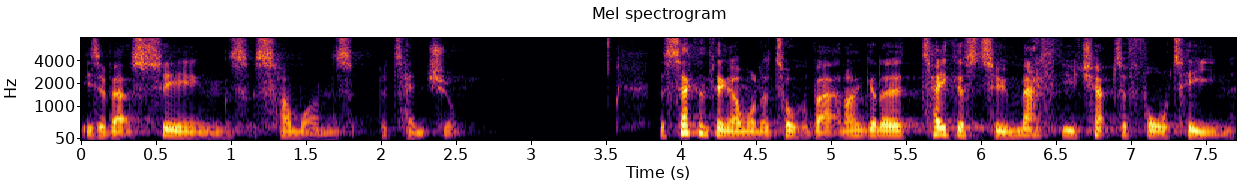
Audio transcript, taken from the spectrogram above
is about seeing someone's potential. The second thing I want to talk about, and I'm going to take us to Matthew chapter 14.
